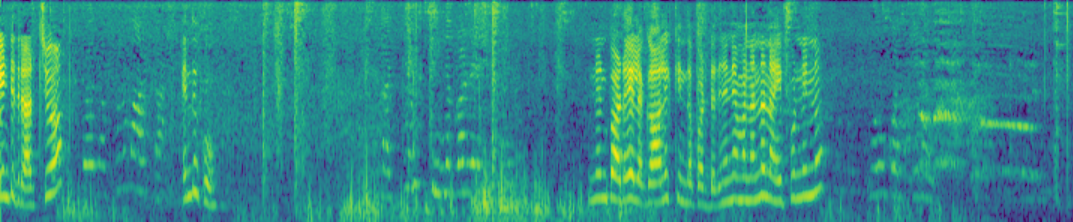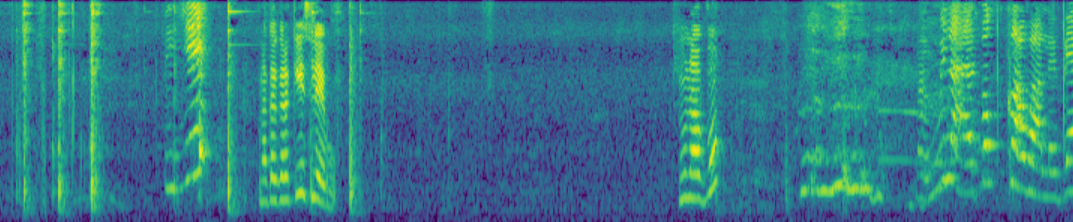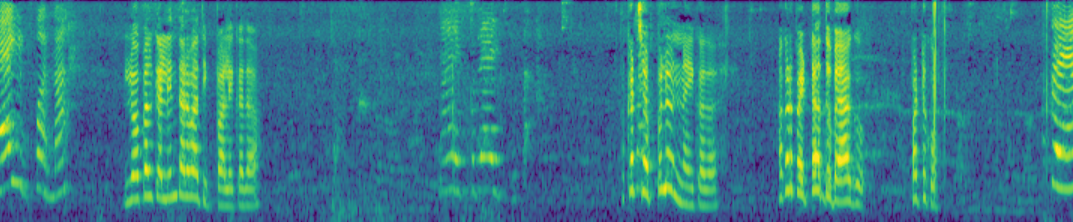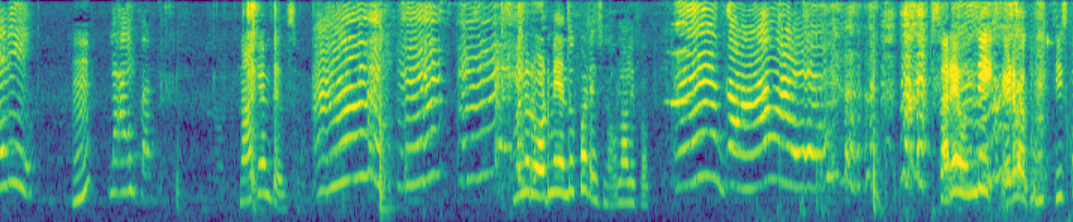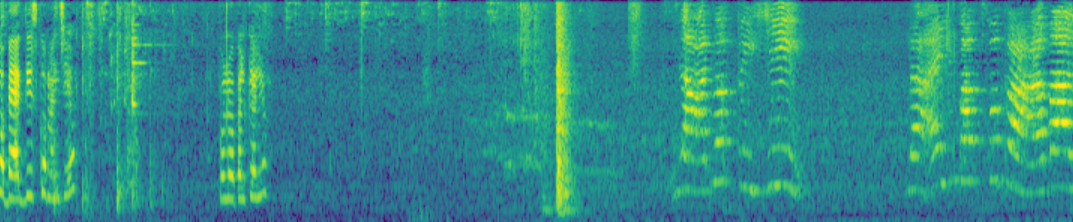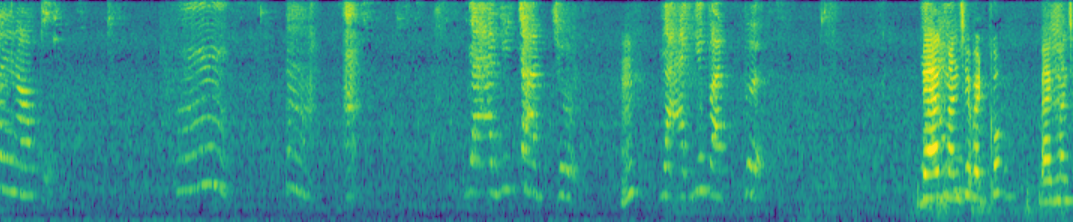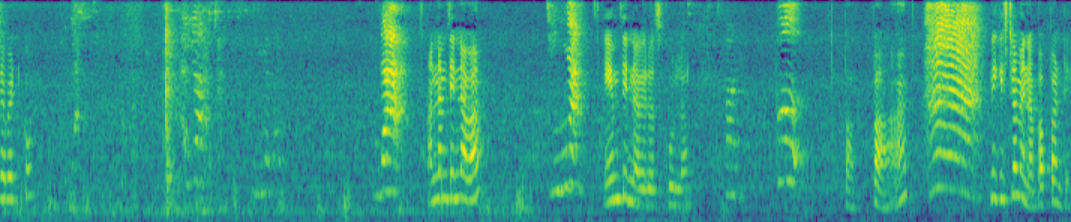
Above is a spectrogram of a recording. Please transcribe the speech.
ఏంటిది రార్చు ఎందుకు? నేను పడేయలే గాలి కింద పడ్డది. నేను ఏమన్నా ఇప్పుడు నిన్ను? నా దగ్గర కీస్ లేవు. నువ్వు నవ్వు. లోపలికి వెళ్ళిన తర్వాత ఇప్పాలి కదా. అక్కడ చెప్పులు ఉన్నాయి కదా. అక్కడ పెట్టద్దు బ్యాగ్. పట్టుకో. నాకేం తెలుసు. మన రోడ్ మీద ఎందుకు పడేసినావు లాలీపాప్? సరే ఉంది. ఎడవకు. తీసుకో బ్యాగ్ తీసుకో మంచిగా. పో లోపలికి వెళ్ళు? బ్యాగ్ మంచిగా పెట్టుకో. బ్యాగ్ మంచిగా పెట్టుకో. అన్నం తిన్నావా? ఏం తిన్నావు ఈరోజు స్కూల్లో? పప్ప. నీకు ఇష్టమేనా పప్పు అంటే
